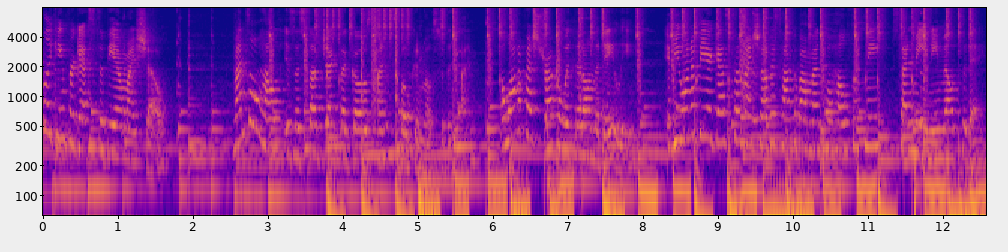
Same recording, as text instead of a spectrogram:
looking for guests to be on my show. Mental health is a subject that goes unspoken most of the time. A lot of us struggle with it on the daily. If you want to be a guest on my show to talk about mental health with me, send me an email today.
